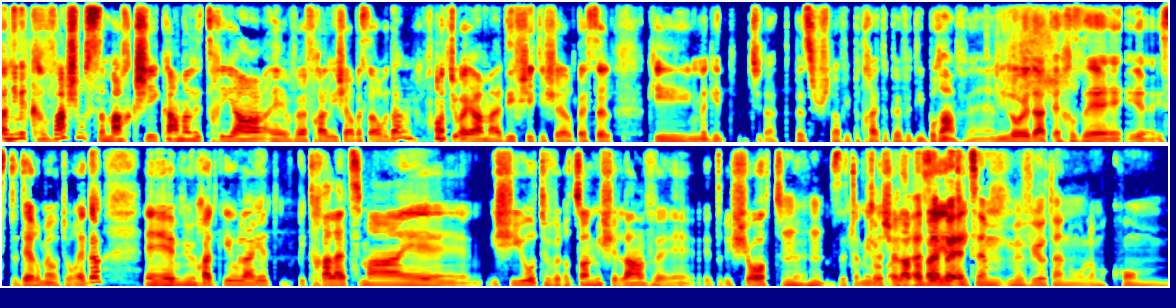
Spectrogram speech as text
אני מקווה שהוא שמח כשהיא קמה לתחייה אה, והפכה לאישה בשר ודם, להיות שהוא היה מעדיף שהיא תישאר פסל, כי נגיד, את יודעת, באיזשהו שלב היא פתחה את הפה ודיברה, ואני לא יודעת איך זה אה, הסתדר מאותו רגע. אה, במיוחד כי אולי היא פיתחה לעצמה אישיות ורצון משלה ודרישות. וזה תמיד השלב אז, אז זה הבעייתי. בעצם מביא אותנו למקום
